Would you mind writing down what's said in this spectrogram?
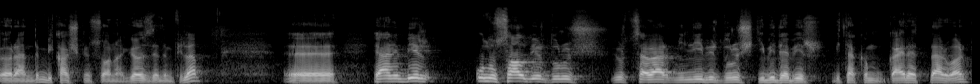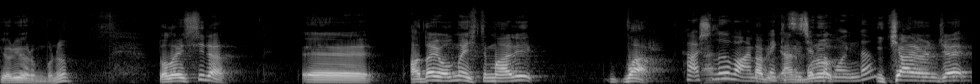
öğrendim birkaç gün sonra gözledim filan. E, yani bir ulusal bir duruş, yurtsever, milli bir duruş gibi de bir bir takım gayretler var. Görüyorum bunu. Dolayısıyla e, aday olma ihtimali var. Karşılığı var mı Tabii, peki yani sizce bunu kamuoyunda? iki ay önce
